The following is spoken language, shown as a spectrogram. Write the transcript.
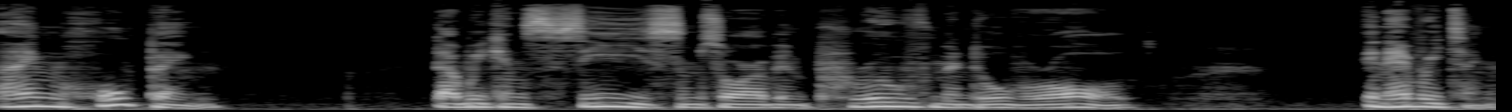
I'm hoping that we can see some sort of improvement overall in everything.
